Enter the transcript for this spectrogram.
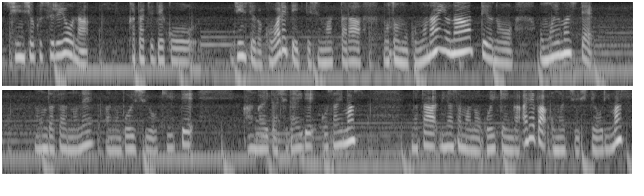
侵食するような形でこう人生が壊れていってしまったら元も子もないよなっていうのを思いまして門田さんのねあのボイシーを聞いて考えた次第でございます。また皆様のご意見があればお待ちしております。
